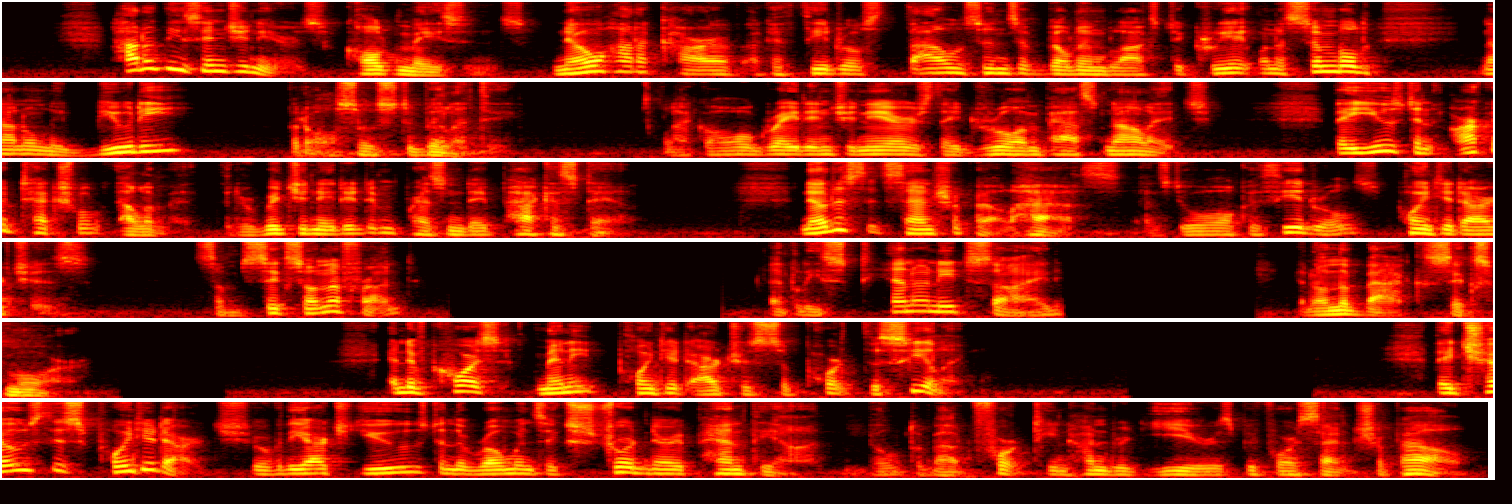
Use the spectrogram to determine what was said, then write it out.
How did these engineers, called masons, know how to carve a cathedral's thousands of building blocks to create what assembled not only beauty, but also stability? Like all great engineers, they drew on past knowledge. They used an architectural element that originated in present day Pakistan. Notice that Sainte Chapelle has, as do all cathedrals, pointed arches some six on the front, at least 10 on each side, and on the back, six more. And of course, many pointed arches support the ceiling. They chose this pointed arch over the arch used in the Romans' extraordinary Pantheon, built about 1400 years before Sainte Chapelle.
